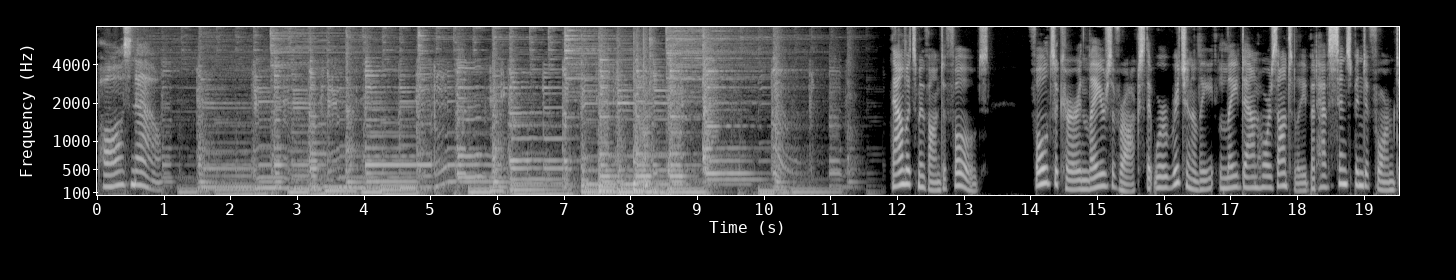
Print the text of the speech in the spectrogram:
Pause now. Now let's move on to folds. Folds occur in layers of rocks that were originally laid down horizontally but have since been deformed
